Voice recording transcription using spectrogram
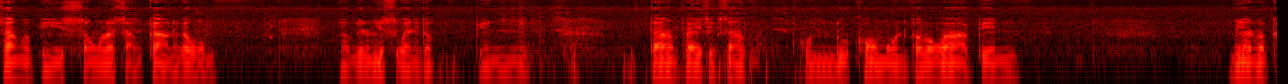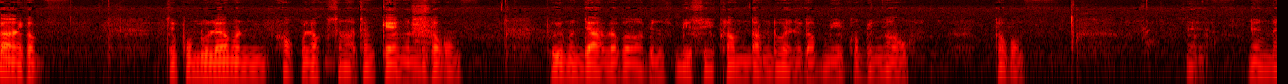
สร้างมาปี2539 นะครับผมครับเหรียญนี้สวยนะครับ เป็นตามไปศึกษาค้นดูข้อมูลเขาบอกว่าเป็น เนื้ออันมาก้านะครับแต่ผมดูแล้วมันออกเป็นลักษณะทางแก่งเงินนะครับผม พื้นมันหยาบแล้วก็เป็นมีสีคล้ำดำด้วยนะครับ มีความเป็นเงาครับผมเนี่ยเนื่องใน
